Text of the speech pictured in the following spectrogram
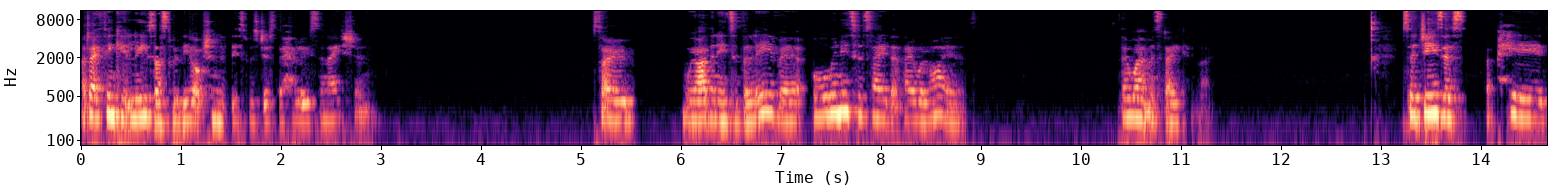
I don't think it leaves us with the option that this was just a hallucination. So, we either need to believe it or we need to say that they were liars. They weren't mistaken, though. So, Jesus appeared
